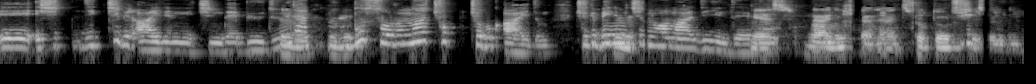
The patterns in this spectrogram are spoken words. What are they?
e, eşitlikçi bir ailenin içinde büyüdüğümden bu soruna çok çabuk aydım. Çünkü benim Hı. için normal değildi. Yes. Yani işte, evet çok doğru bir şey söyledin.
